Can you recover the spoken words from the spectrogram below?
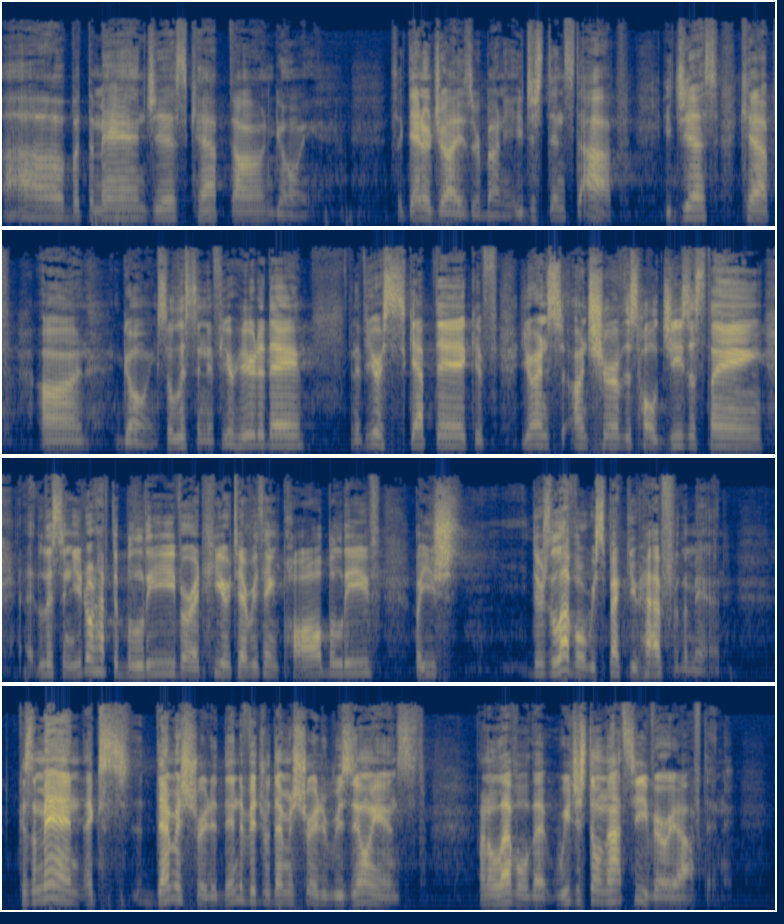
Oh, but the man just kept on going. It's like the Energizer Bunny. He just didn't stop. He just kept on going. So listen, if you're here today, and if you're a skeptic, if you're uns- unsure of this whole Jesus thing, listen, you don't have to believe or adhere to everything Paul believed, but you sh- there's a level of respect you have for the man. Because the man ex- demonstrated, the individual demonstrated resilience on a level that we just do not see very often.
